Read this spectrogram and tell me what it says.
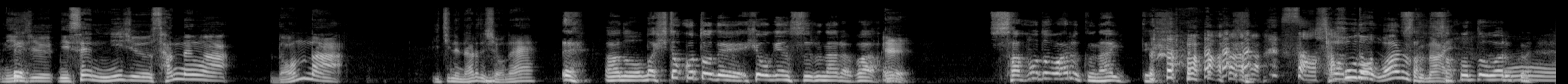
20 2023年はどんな一年になるでしょうね、え、あの、まあ、一言で表現するならば、ええさほど悪くないって。いう。ささほど悪くない。さほど悪くない。あ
